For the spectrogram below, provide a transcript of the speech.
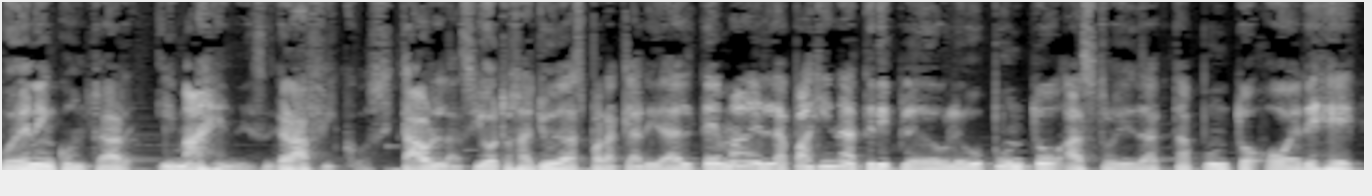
Pueden encontrar imágenes, gráficos, tablas y otras ayudas para claridad del tema en la página www.astrodidacta.org,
